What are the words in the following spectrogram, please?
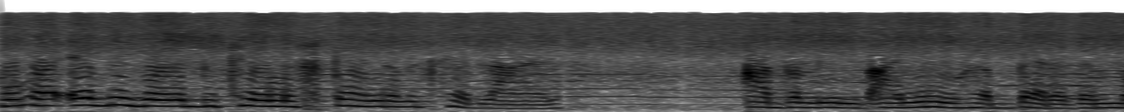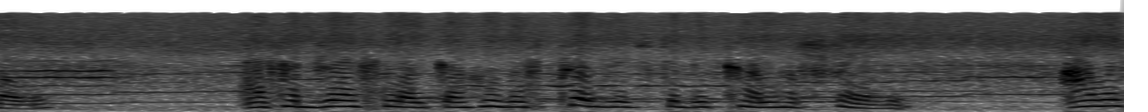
when her every word became a scandalous headline, I believe I knew her better than most. As her dressmaker who was privileged to become her friend, I was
